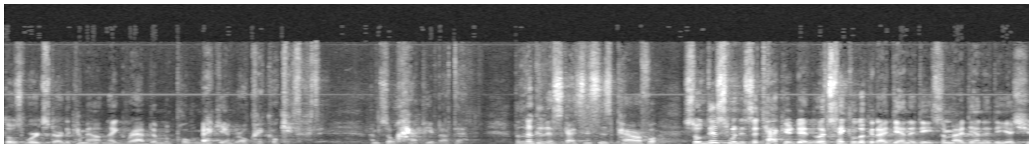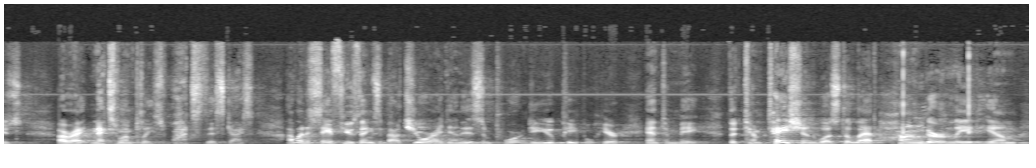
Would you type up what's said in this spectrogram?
those words started to come out, and I grabbed them and pulled them back in real quick. Okay, I'm so happy about that. But look at this, guys. This is powerful. So this one is attacking your identity. Let's take a look at identity, some identity issues. All right, next one, please. Watch this, guys. I want to say a few things about your identity. It's important to you people here and to me. The temptation was to let hunger lead him,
